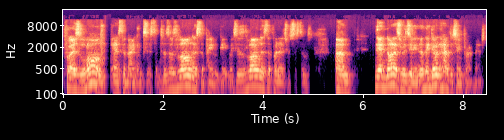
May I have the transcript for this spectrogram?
for as long as the banking systems, as, as long as the payment gateways, as long as the financial systems, um, they're not as resilient and they don't have the same programs.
